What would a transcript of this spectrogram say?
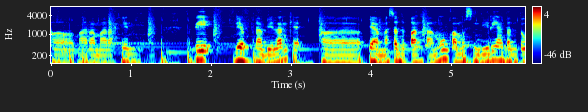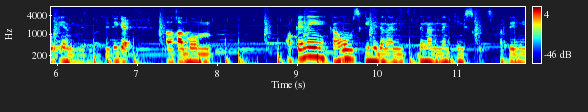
uh, marah-marahin tapi dia pernah bilang kayak uh, ya masa depan kamu kamu sendiri yang tentuin gitu. Jadi kayak kalau kamu oke okay nih kamu segini dengan dengan ranking seperti ini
